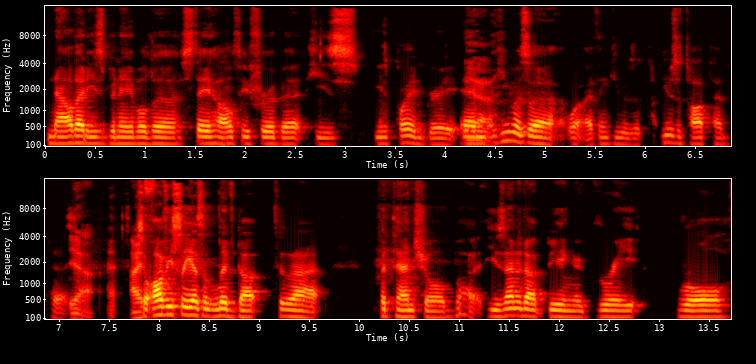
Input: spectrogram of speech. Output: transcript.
now that he's been able to stay healthy for a bit, he's he's playing great. And Yeah. he was a well, I think he was a he was a top ten pick. Yeah, I, so obviously he hasn't lived up to that potential, but he's ended up being a great role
